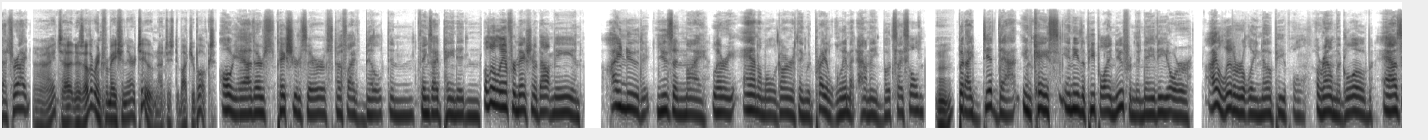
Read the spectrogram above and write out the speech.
That's right. All right. Uh, and there's other information there too, not just about your books. Oh, yeah, there's pictures there of stuff I've built and things I've painted and a little information about me. And I knew that using my Larry Animal Garner thing would probably limit how many books I sold. Mm-hmm. But I did that in case any of the people I knew from the Navy or I literally know people around the globe as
